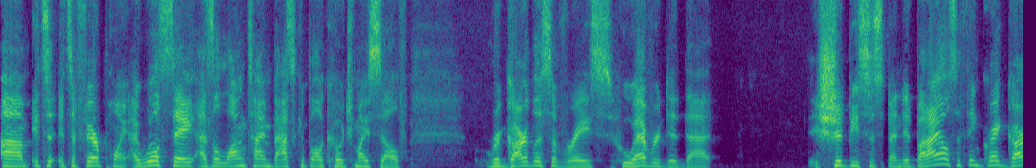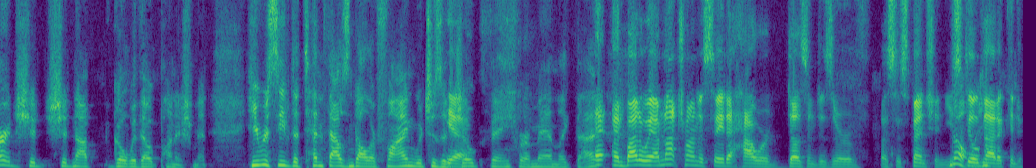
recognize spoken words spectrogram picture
Um, it's a, it's a fair point. I will say, as a longtime basketball coach myself, regardless of race, whoever did that, should be suspended. But I also think Greg Gard should should not go without punishment. He received a ten thousand dollar fine, which is a Yeah. joke thing for a man like that. And, and by the way, I'm not trying to say that Howard doesn't deserve a suspension. You No, still got to.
